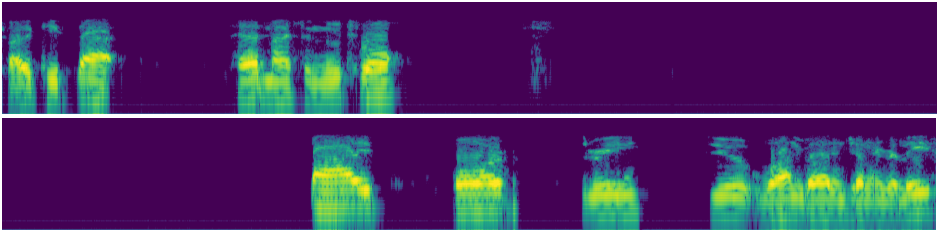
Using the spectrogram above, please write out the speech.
Try to keep that head nice and neutral. Five, four, three, two, one. Go ahead and gently release.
